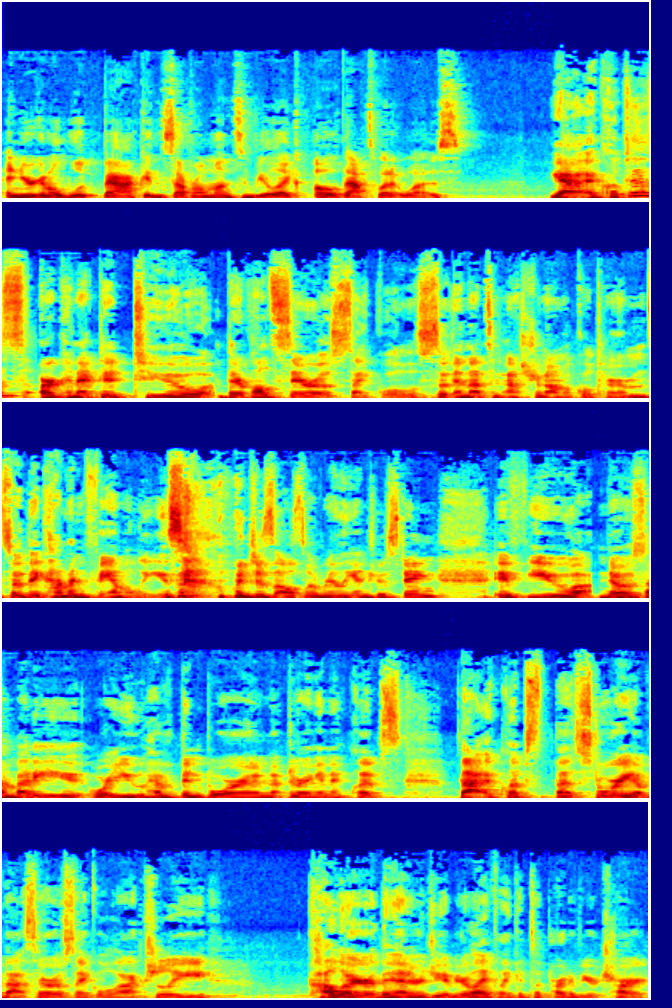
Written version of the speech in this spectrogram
and you're going to look back in several months and be like oh that's what it was yeah, eclipses are connected to, they're called Saros cycles, so, and that's an astronomical term. So they come in families, which is also really interesting. If you know somebody or you have been born during an eclipse, that eclipse, that story of that Saros cycle will actually color the energy of your life, like it's a part of your chart.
